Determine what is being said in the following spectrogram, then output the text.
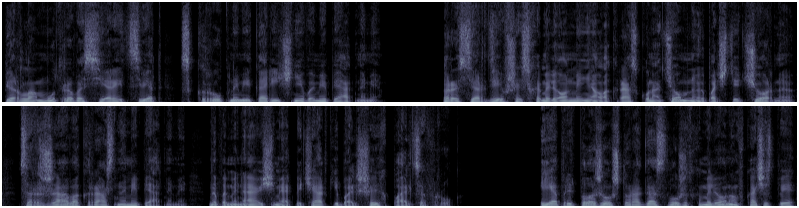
перламутрово-серый цвет с крупными коричневыми пятнами. Рассердившись, хамелеон менял окраску на темную, почти черную, с ржаво-красными пятнами, напоминающими отпечатки больших пальцев рук. Я предположил, что рога служат хамелеоном в качестве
